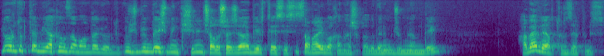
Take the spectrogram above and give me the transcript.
Gördük de mi yakın zamanda gördük. 3000-5000 kişinin çalışacağı bir tesisi Sanayi Bakanı açıkladı. Benim cümlem değil. Haber de yaptınız hepiniz.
